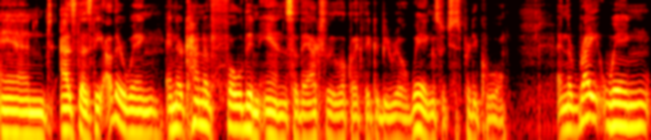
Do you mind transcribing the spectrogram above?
And as does the other wing, and they're kind of folded in, so they actually look like they could be real wings, which is pretty cool. And the right wing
